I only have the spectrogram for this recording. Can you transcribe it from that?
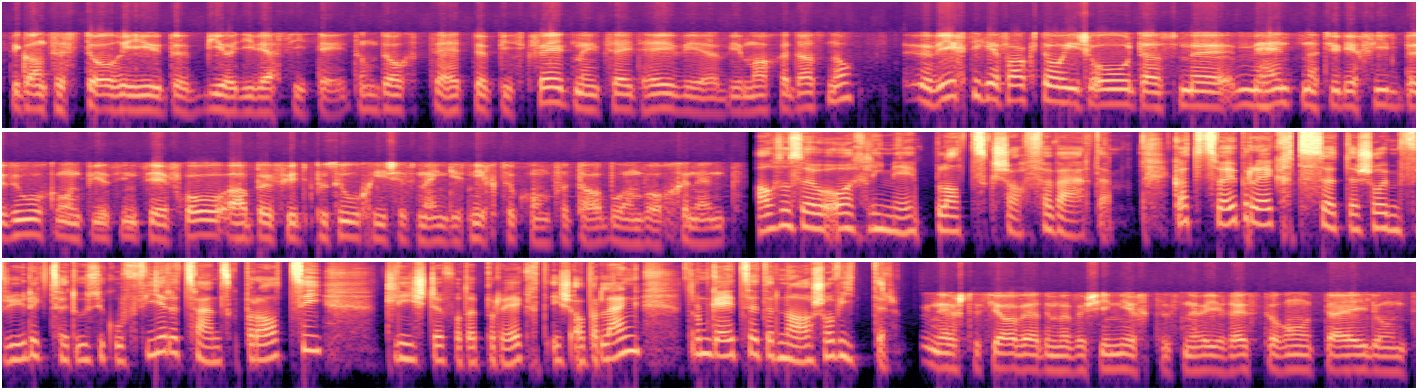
die ganze Story über Biodiversität. Und dort hat etwas gefehlt. Man hat gesagt, hey, wir, wir machen das noch. Ein wichtiger Faktor ist auch, dass wir, wir haben natürlich viele Besucher und wir sind sehr froh, aber für die Besucher ist es manchmal nicht so komfortabel am Wochenende. Also soll auch ein bisschen mehr Platz geschaffen werden. Gerade zwei Projekte sollten schon im Frühling 2024 bereit sein. Die Liste der Projekte ist aber lang, darum geht es danach schon weiter. Im nächsten Jahr werden wir wahrscheinlich das neue Restaurant teilen und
